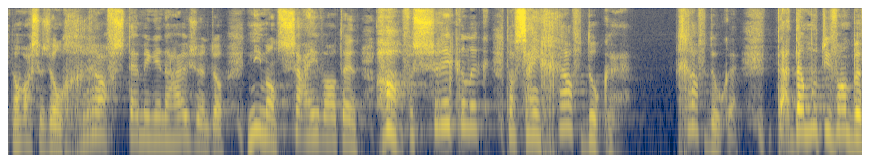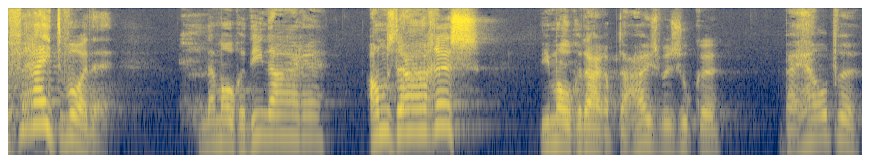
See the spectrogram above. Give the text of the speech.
dan was er zo'n grafstemming in de huizen. En niemand zei wat. En ha, verschrikkelijk. Dat zijn grafdoeken. Grafdoeken. Daar, daar moet u van bevrijd worden. En dan mogen dienaren, ambtsdragers, die mogen daar op de huisbezoeken bij helpen.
